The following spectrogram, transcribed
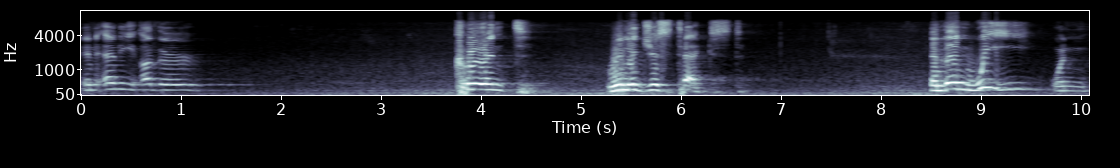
in any other current religious text and then we when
